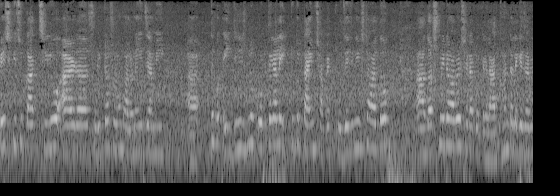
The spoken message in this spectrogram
বেশ কিছু কাজ ছিল আর শরীরটাও সেরকম ভালো নেই যে আমি দেখো, এই জিনিসগুলো করতে গেলে একটু তো টাইম সাপেক্ষ। যে জিনিসটা হয়তো দশ মিনিটে হবে সেটা করতে গেলে, আধ ঘণ্টা লেগে যাবে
